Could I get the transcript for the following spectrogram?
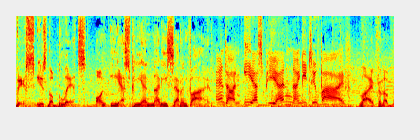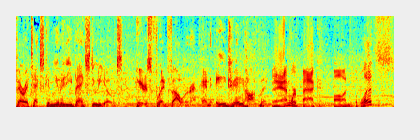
This is The Blitz on ESPN 97.5. And on ESPN 92.5. Live from the Veritex Community Bank Studios, here's Fred Faour and AJ Hoffman. And we're back on the Blitz.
